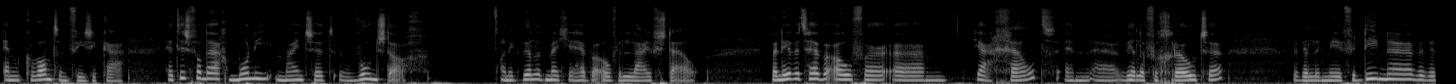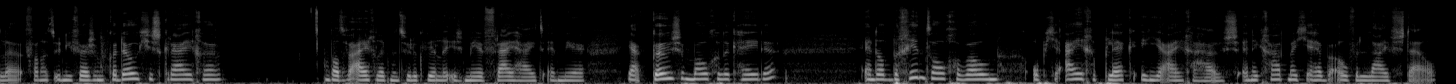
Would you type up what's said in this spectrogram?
en kwantumfysica. Het is vandaag Money Mindset woensdag en ik wil het met je hebben over lifestyle. Wanneer we het hebben over ehm, ja, geld en uh, willen vergroten, we willen meer verdienen, we willen van het universum cadeautjes krijgen wat we eigenlijk natuurlijk willen is meer vrijheid en meer ja, keuzemogelijkheden. En dat begint al gewoon op je eigen plek in je eigen huis. En ik ga het met je hebben over lifestyle.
